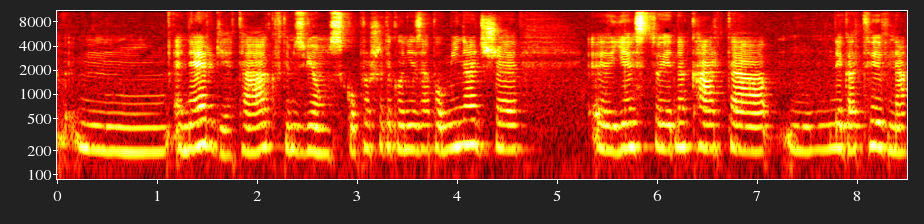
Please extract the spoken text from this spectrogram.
um, energie, tak, w tym związku. Proszę tego nie zapominać, że y, jest to jedna karta mm, negatywna.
